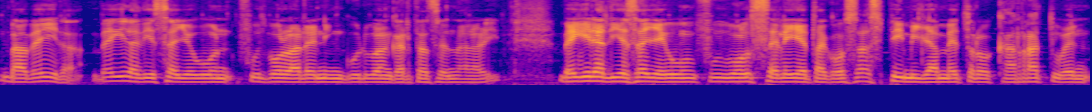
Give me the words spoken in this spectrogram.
ba begira, begira diezaiogun futbolaren inguruan gertatzen denari. Begira diezaiogun futbol zeleietako zazpi mila metro karratuen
